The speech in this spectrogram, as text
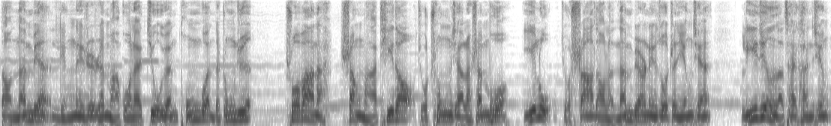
到南边领那支人马过来救援童贯的中军。说罢呢，上马提刀就冲下了山坡，一路就杀到了南边那座阵营前。离近了才看清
